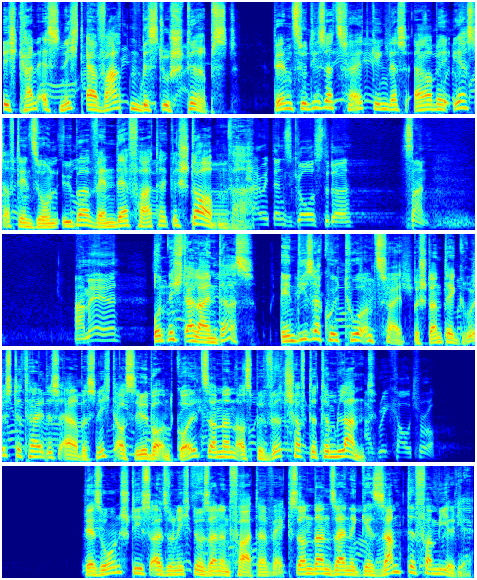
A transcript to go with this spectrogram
ich kann es nicht erwarten, bis du stirbst. Denn zu dieser Zeit ging das Erbe erst auf den Sohn über, wenn der Vater gestorben war. Amen. Und nicht allein das. In dieser Kultur und Zeit bestand der größte Teil des Erbes nicht aus Silber und Gold, sondern aus bewirtschaftetem Land. Der Sohn stieß also nicht nur seinen Vater weg, sondern seine gesamte Familie,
